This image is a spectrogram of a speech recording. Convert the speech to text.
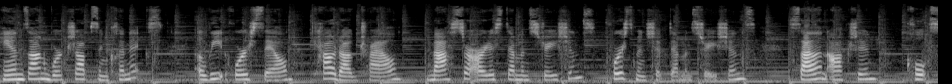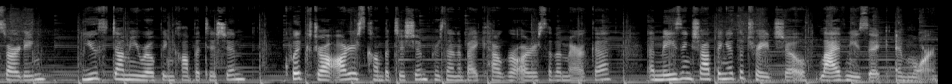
hands on workshops and clinics, elite horse sale, cow dog trial, master artist demonstrations, horsemanship demonstrations, silent auction, colt starting, youth dummy roping competition, quick draw artist competition presented by Cowgirl Artists of America, amazing shopping at the trade show, live music, and more.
